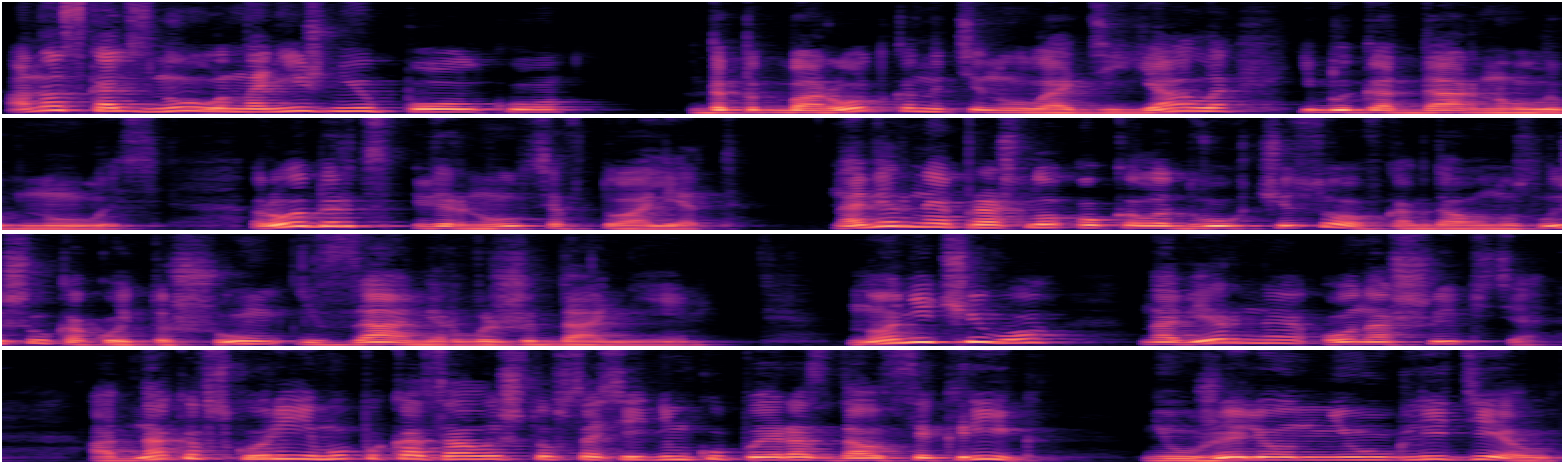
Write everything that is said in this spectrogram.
Она скользнула на нижнюю полку, до подбородка натянула одеяло и благодарно улыбнулась. Робертс вернулся в туалет. Наверное, прошло около двух часов, когда он услышал какой-то шум и замер в ожидании. Но ничего, наверное, он ошибся. Однако вскоре ему показалось, что в соседнем купе раздался крик. Неужели он не углядел?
